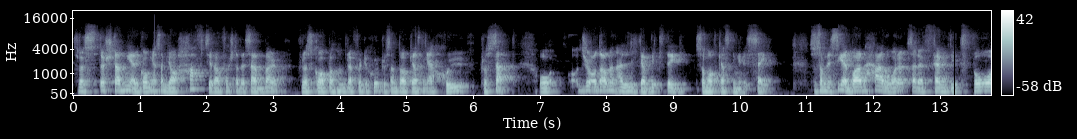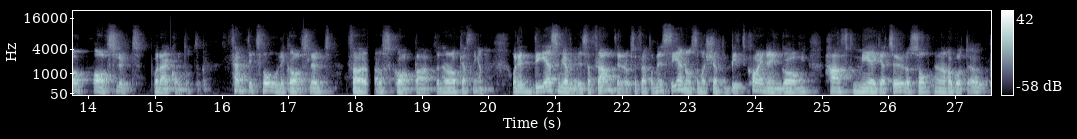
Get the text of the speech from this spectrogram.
Så den största nedgången som jag har haft sedan första december för att skapa 147% avkastning är 7% och drawdownen är lika viktig som avkastningen i sig. Så som ni ser, bara det här året så är det 52 avslut på det här kontot. 52 olika avslut för att skapa den här avkastningen. Och det är det som jag vill visa fram till er också. För att om ni ser någon som har köpt bitcoin en gång, haft megatur och sålt när den har gått upp,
